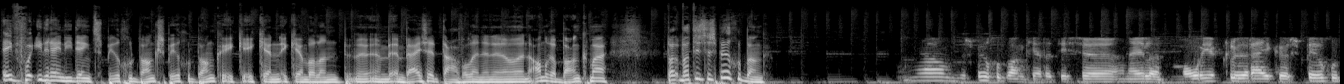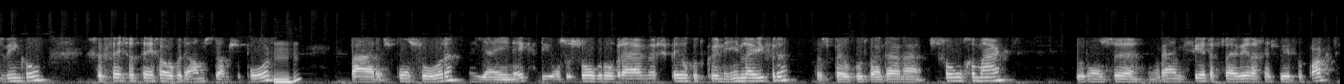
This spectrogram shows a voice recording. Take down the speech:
even voor iedereen die denkt, speelgoedbank, speelgoedbank. Ik, ik, ken, ik ken wel een, een, een bijzettafel en een, een, andere bank. Maar wat, wat is de speelgoedbank? Nou, de speelgoedbank, ja, dat is een hele mooie, kleurrijke speelgoedwinkel. Gevestigd tegenover de Amsterdamse Poort. Mm -hmm. Waar sponsoren, jij en ik, die onze zolder opruimen, speelgoed kunnen inleveren. Dat speelgoed wordt daarna schoongemaakt door onze ruim 40 vrijwilligers weer verpakt,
